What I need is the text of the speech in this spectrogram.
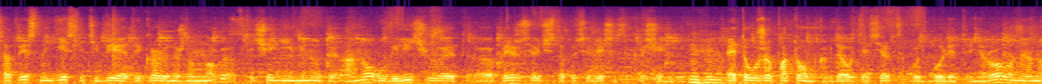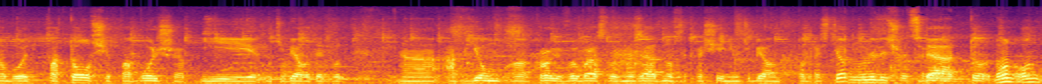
Соответственно, если тебе этой крови нужно много в течение минуты, оно увеличивает э, прежде всего частоту сердечных сокращений. Угу. Это уже потом, когда у тебя сердце будет более тренированное, оно будет потолще, побольше, и у тебя вот это вот объем э, крови выбрасываемый за одно сокращение у тебя он подрастет, он увеличивается. Да, то он, он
